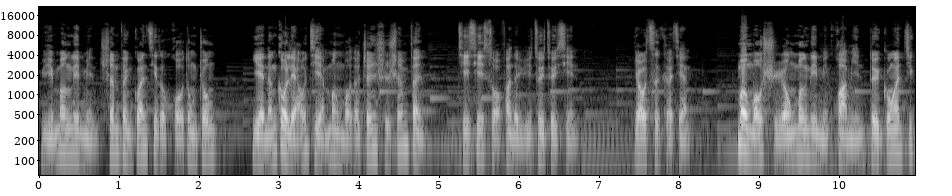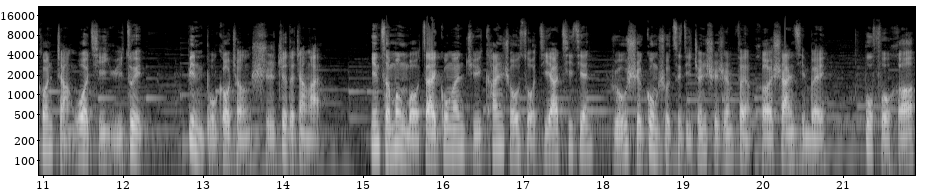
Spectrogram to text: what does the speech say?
与孟丽敏身份关系的活动中，也能够了解孟某的真实身份及其所犯的余罪罪行。由此可见，孟某使用孟丽敏化名对公安机关掌握其余罪，并不构成实质的障碍。因此，孟某在公安局看守所羁押期间，如实供述自己真实身份和涉案行为，不符合。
